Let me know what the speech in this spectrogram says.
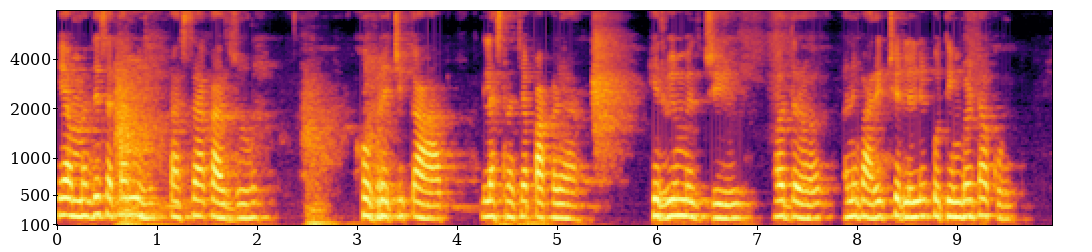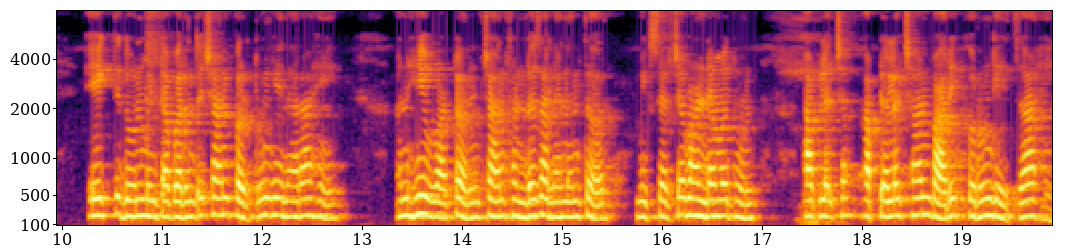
यामध्येच आता मी पाच सहा काजू खोबऱ्याची काप लसणाच्या पाकळ्या हिरवी मिरची अद्रक आणि बारीक चिरलेली कोथिंबीर टाकून एक ते दोन मिनटापर्यंत छान परतून घेणार आहे. आणि हे वाटण छान थंड झाल्यानंतर मिक्सरच्या भांड्यामधून आपल्या छा आपल्याला छान बारीक करून घ्यायचं आहे.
